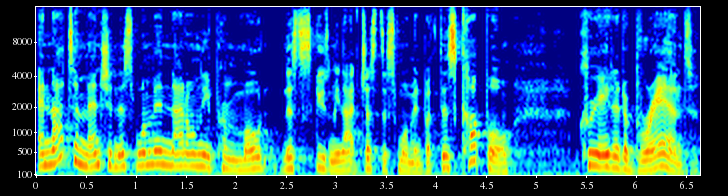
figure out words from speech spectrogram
And not to mention this woman not only promote this excuse me, not just this woman, but this couple created a brand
